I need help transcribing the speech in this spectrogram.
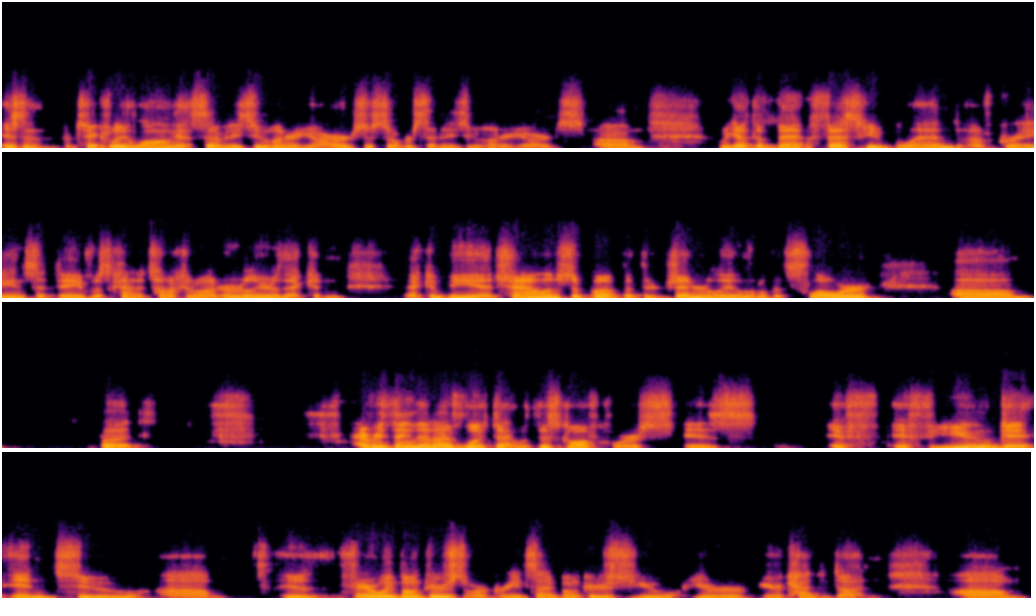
isn't particularly long at 7,200 yards, just over 7,200 yards. Um, we got the bent fescue blend of grains that Dave was kind of talking about earlier that can that can be a challenge to putt, but they're generally a little bit slower. Um, but everything that I've looked at with this golf course is if if you get into um, fairway bunkers or greenside bunkers, you you're you're kind of done. Um,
